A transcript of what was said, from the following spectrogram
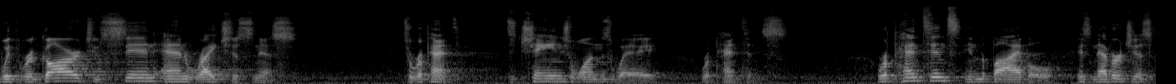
with regard to sin and righteousness. To repent, to change one's way, repentance. Repentance in the Bible is never just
